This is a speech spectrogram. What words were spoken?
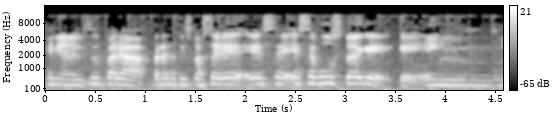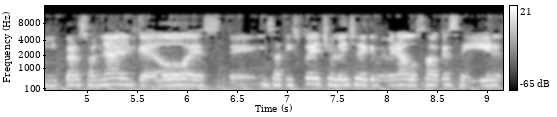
Genial, entonces para, para satisfacer ese, ese gusto que, que en mi personal quedó este, insatisfecho el hecho de que me hubiera gustado que seguir,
